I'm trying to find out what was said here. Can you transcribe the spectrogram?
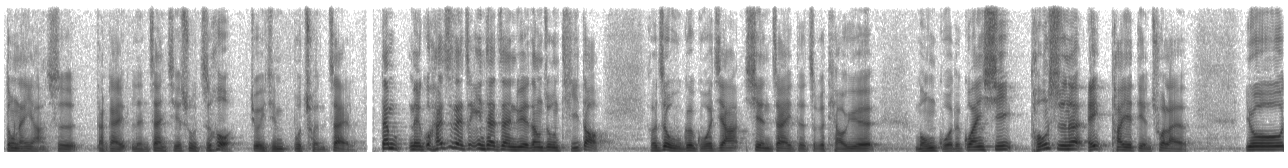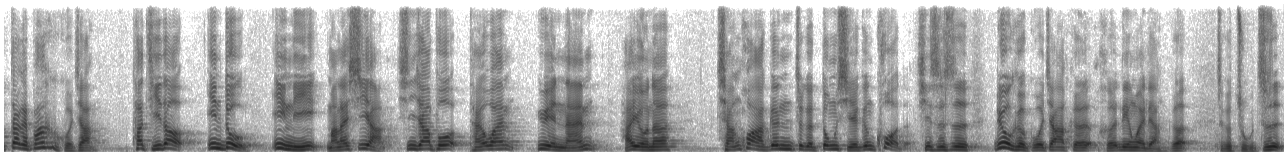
东南亚是大概冷战结束之后就已经不存在了。但美国还是在这印太战略当中提到和这五个国家现在的这个条约。盟国的关系，同时呢，诶，他也点出来了，有大概八个国家，他提到印度、印尼、马来西亚、新加坡、台湾、越南，还有呢，强化跟这个东协跟 QUAD，其实是六个国家和和另外两个这个组织，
